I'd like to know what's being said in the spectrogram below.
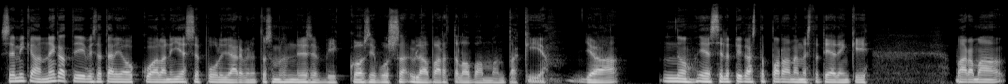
Se, mikä on negatiivista tällä joukkueella, niin Jesse Puljärvi nyt on semmoisen neljäsen viikkoa sivussa ylävartalovamman takia. Ja no, Jesselle pikasta paranemista tietenkin varmaan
